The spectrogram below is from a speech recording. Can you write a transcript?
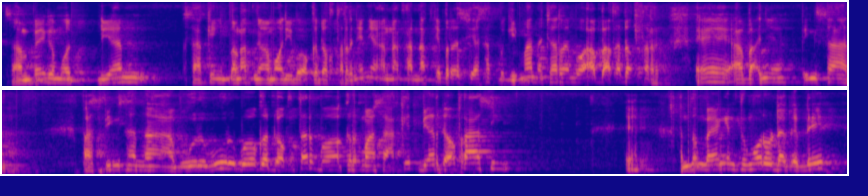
Sampai kemudian saking banget nggak mau dibawa ke dokternya nih anak-anaknya bersiasat bagaimana cara bawa abak ke dokter eh abaknya pingsan pas pingsan nah buru-buru bawa ke dokter bawa ke rumah sakit biar dioperasi ya antum bayangin tumor udah gede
